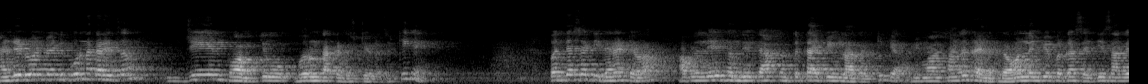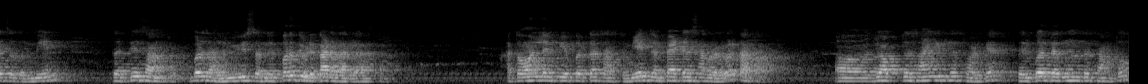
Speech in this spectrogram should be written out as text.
हंड्रेड वन ट्वेंटी पूर्ण करायचं जे इन फॉर्म तो भरून टाकायचं स्टेलाचं ठीक आहे? पण त्यासाठी ध्यानात ठेवा आपल्याला एक्झाम द्यायचं असेल तर टायपिंग लागेल ठीक आहे? आणि मला सांगत राहिलं खरं ऑनलाईन पेपर कसं आहे ते सांगायचं होतं मेन तर ते सांगतो. बरं झालं मी विसरले परत व्हिडिओ काढा लागला असता. आता ऑनलाईन पेपर कसा असतो मी एक्झाम पॅटर्न सांगू राहिलो बरं का आता. जॉबचं सांगितलं थोडक्यात तरी परत त्यानंतर सांगतो.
